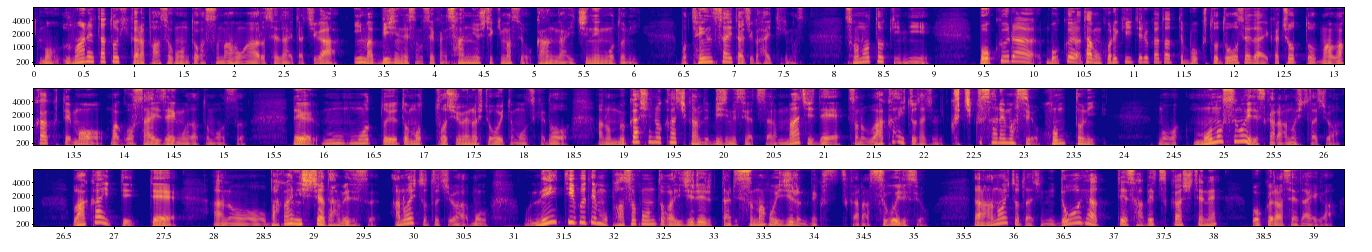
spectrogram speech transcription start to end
もう生まれた時からパソコンとかスマホがある世代たちが、今ビジネスの世界に参入してきますよ。ガンガン1年ごとに。もう天才たちが入ってきます。その時に、僕ら、僕ら、多分これ聞いてる方って僕と同世代か、ちょっと、まあ若くても、まあ5歳前後だと思うんです。で、もっと言うともっと年上の人多いと思うんですけど、あの、昔の価値観でビジネスやってたら、マジで、その若い人たちに駆逐されますよ。本当に。もう、ものすごいですから、あの人たちは。若いって言って、あの、馬鹿にしちゃダメです。あの人たちはもう、ネイティブでもパソコンとかいじれたり、スマホいじるんですから、すごいですよ。だからあの人たちにどうやって差別化してね、僕ら世代が。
